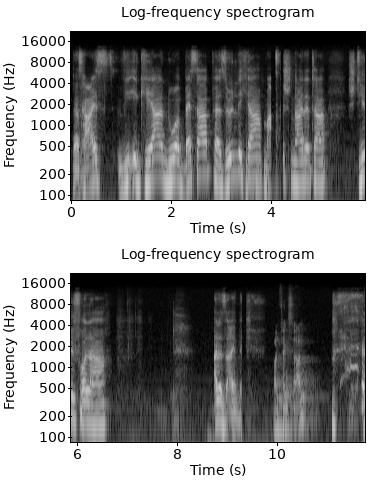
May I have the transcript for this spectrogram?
Das heißt, wie Ikea, nur besser, persönlicher, maßgeschneiderter, stilvoller. Alles eigentlich. Wann fängst du an?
